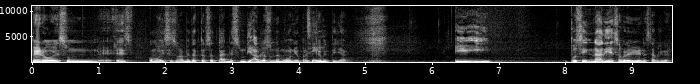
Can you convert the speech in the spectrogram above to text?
Pero es un, es como dices, un doctor Satán, es un diablo, es un demonio prácticamente ya. Y, y, pues sí, nadie sobrevive en esta película.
